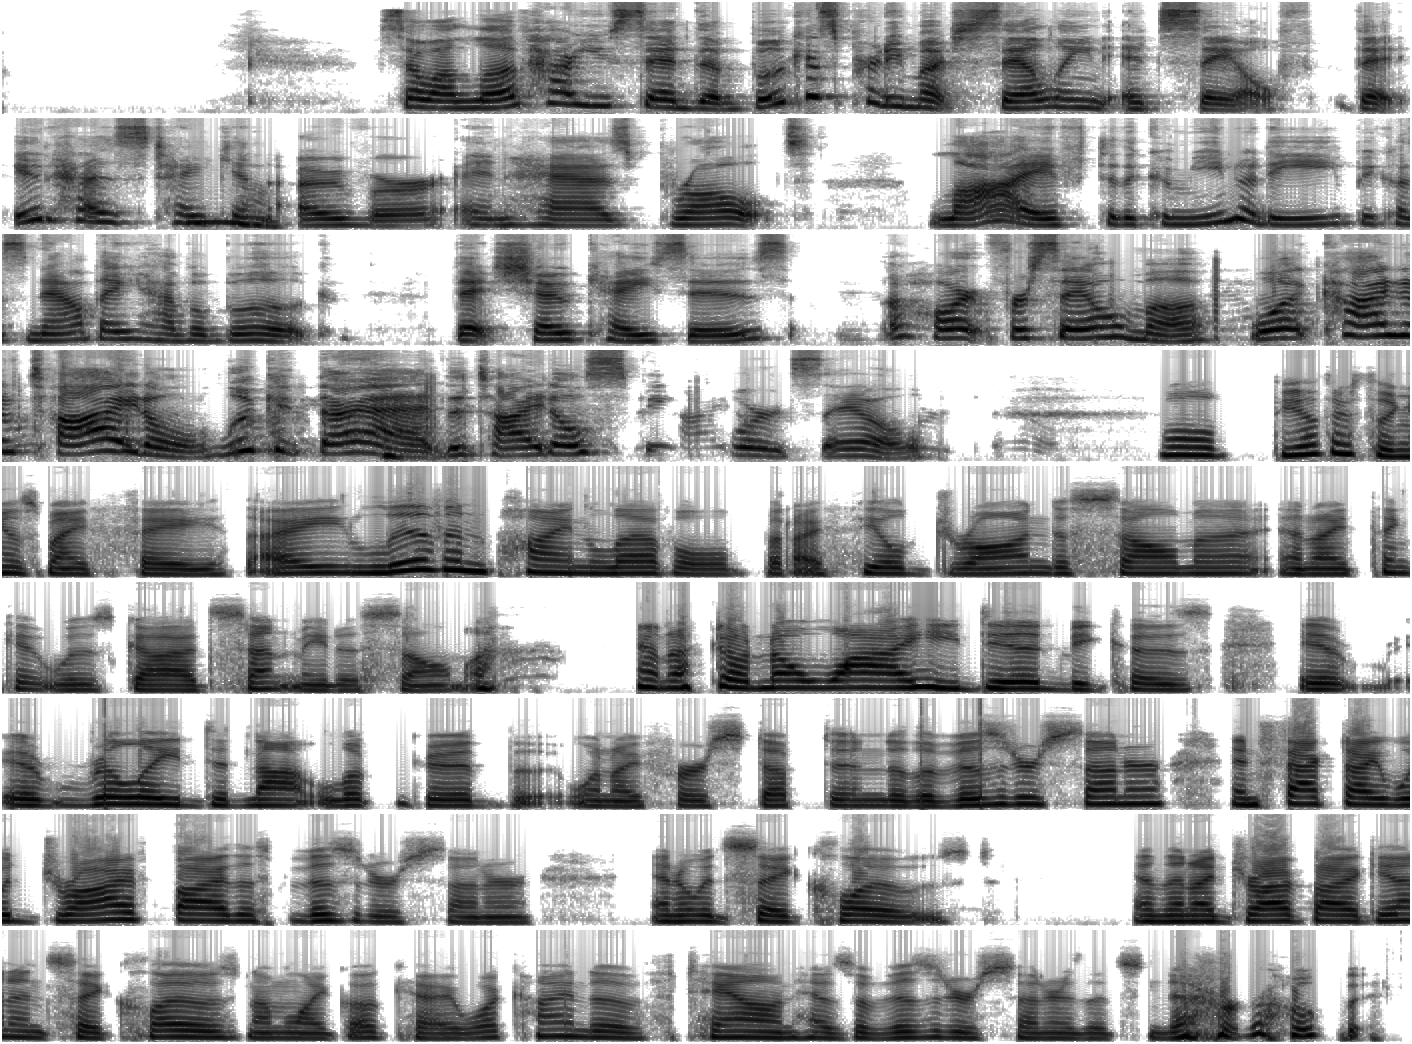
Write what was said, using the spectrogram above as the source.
So I love how you said the book is pretty much selling itself, that it has taken mm-hmm. over and has brought life to the community because now they have a book that showcases a heart for Selma. What kind of title? Look at that. The title speaks for itself. Well, the other thing is my faith. I live in Pine Level, but I feel drawn to Selma, and I think it was God sent me to Selma. and I don't know why he did because it it really did not look good when I first stepped into the visitor center. In fact, I would drive by the visitor center and it would say closed. And then I'd drive by again and say closed. And I'm like, okay, what kind of town has a visitor center that's never open?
